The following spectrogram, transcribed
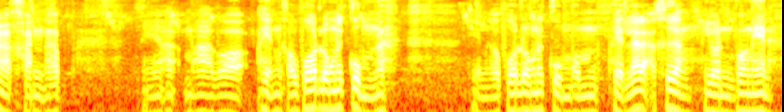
5 คันนะครับนี่ฮะมาก็เห็นเขาโพสต์ลงในกลุ่มนะ เห็นเขาโพสต์ลงในกลุ่มผมเห็นแล้วละเครื่องยนต์พวกนี้นะ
